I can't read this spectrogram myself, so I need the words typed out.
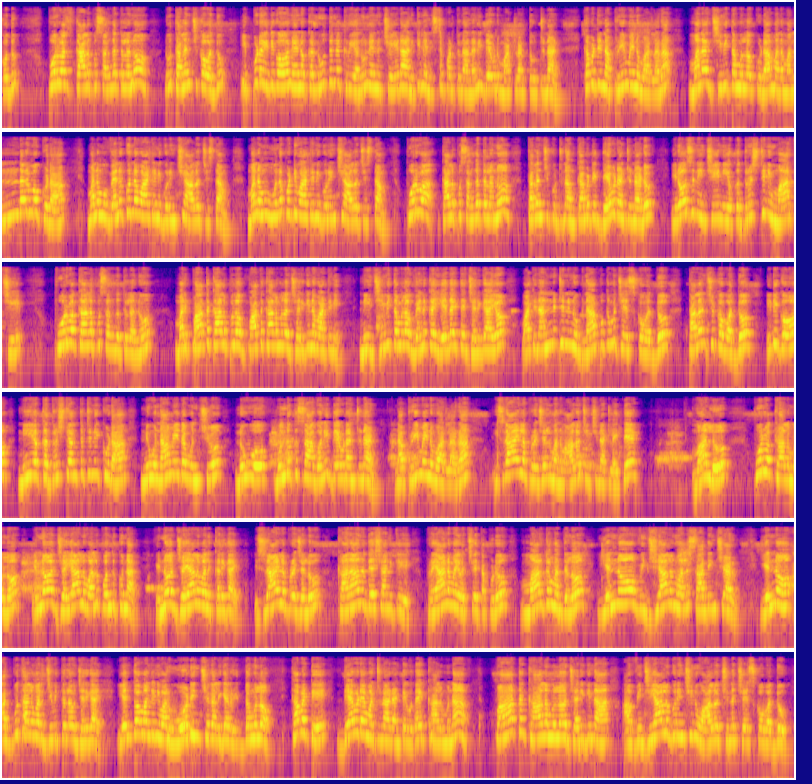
చేసుకోవద్దు పూర్వకాలపు సంగతులను నువ్వు తలంచుకోవద్దు. ఇప్పుడు ఇదిగో నేను ఒక నూతన క్రియను నేను చేయడానికి నేను ఇష్టపడుతున్నానని దేవుడు మాట్లాడుతూ ఉంటున్నాడు. కాబట్టి నా ప్రియమైన వాళ్ళరా మన జీవితంలో కూడా మనమందరము కూడా మనము వెనుకున్న వాటిని గురించి ఆలోచిస్తాం. మనము మునపటి వాటిని గురించి ఆలోచిస్తాం. పూర్వ కాలపు సంగతులను తలంచుకుంటున్నాం. కాబట్టి దేవుడు అంటున్నాడు ఈ రోజు నుంచి నీ యొక్క దృష్టిని మార్చి పూర్వకాలపు సంగతులను మరి పాతకాలపులో పాతకాలంలో జరిగిన వాటిని నీ జీవితంలో వెనుక ఏదైతే జరిగాయో వాటిని అన్నిటిని నువ్వు జ్ఞాపకము చేసుకోవద్దు తలంచుకోవద్దు. ఇదిగో నీ యొక్క దృష్టి అంతటిని కూడా నువ్వు నా మీద ఉంచు నువ్వు ముందుకు సాగుని దేవుడు అంటున్నాడు. నా ప్రియమైన వార్లారా ఇస్రాయేల్ ప్రజలు మనం ఆలోచించినట్లయితే వాళ్ళు పూర్వకాలములో ఎన్నో జయాలు వాళ్ళు పొందుకున్నారు ఎన్నో జయాలు వాళ్ళు కలిగాయి. ఇజ్రాయెల్ ప్రజలు కనాను దేశానికి ప్రయాణమై వచ్చేటప్పుడు మార్గ మధ్యలో ఎన్నో విజయాలను వాళ్ళు సాధించారు. ఎన్నో అద్భుతాలు వారి జీవితంలో జరిగాయి. ఎంతో మందిని వారు ఓడించగలిగారు యుద్ధములో. కాబట్టి దేవుడేమంటున్నాడంటే ఉదయకాలమున పాత కాలములో జరిగిన ఆ విజయాల గురించి నువ్వు ఆలోచన చేసుకోవద్దు.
